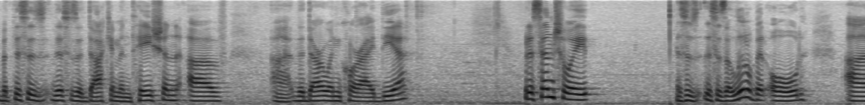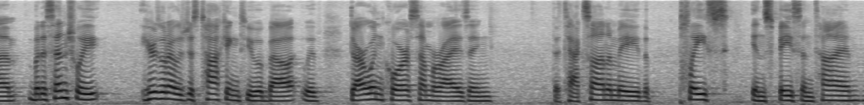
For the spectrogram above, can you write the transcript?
but this is, this is a documentation of uh, the Darwin core idea. But essentially, this is, this is a little bit old, um, but essentially, here's what I was just talking to you about with Darwin Core summarizing the taxonomy, the place in space and time.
